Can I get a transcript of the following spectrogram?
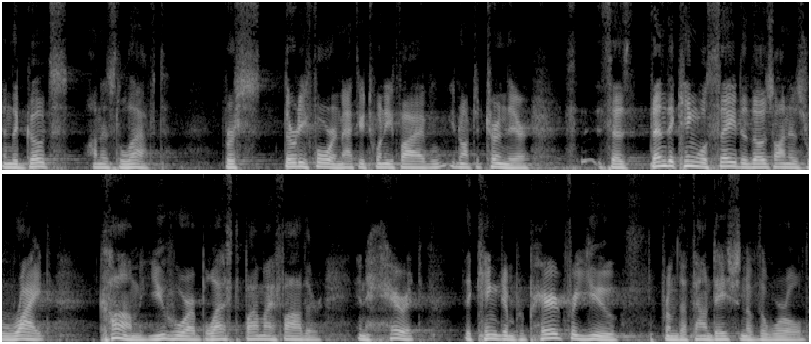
and the goats on his left. Verse 34 in Matthew 25, you don't have to turn there. It says, Then the king will say to those on his right, Come, you who are blessed by my Father, inherit the kingdom prepared for you from the foundation of the world.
